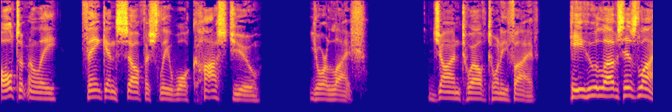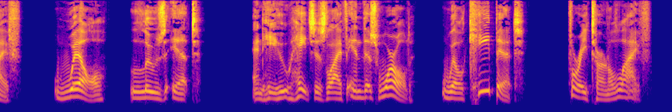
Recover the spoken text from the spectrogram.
Ultimately, thinking selfishly will cost you your life. John 12, 25. He who loves his life will lose it. And he who hates his life in this world will keep it for eternal life.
